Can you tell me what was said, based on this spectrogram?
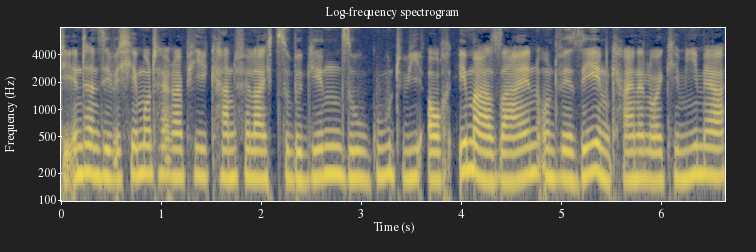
die intensive Chemotherapie kann vielleicht zu Beginn so gut wie auch immer sein und wir sehen keine Leukämie mehr.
